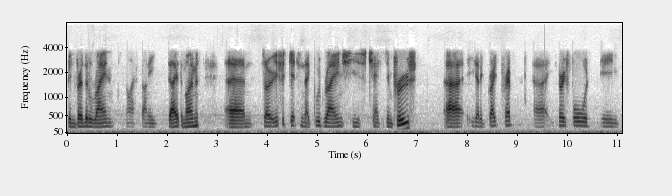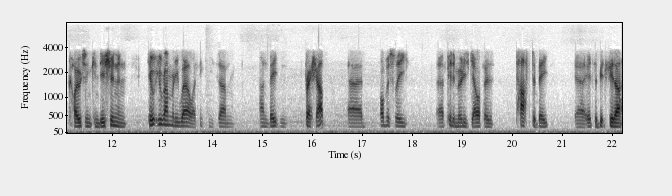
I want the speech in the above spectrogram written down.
been very little rain. Nice sunny day at the moment. Um, so if it gets in that good range, his chances improve. Uh, he's had a great prep. Uh, he's very forward in coat and condition, and he'll, he'll run really well. I think he's um, unbeaten, fresh up. Uh, obviously, uh, Peter Moody's Galloper is tough to beat. Uh, it's a bit fitter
